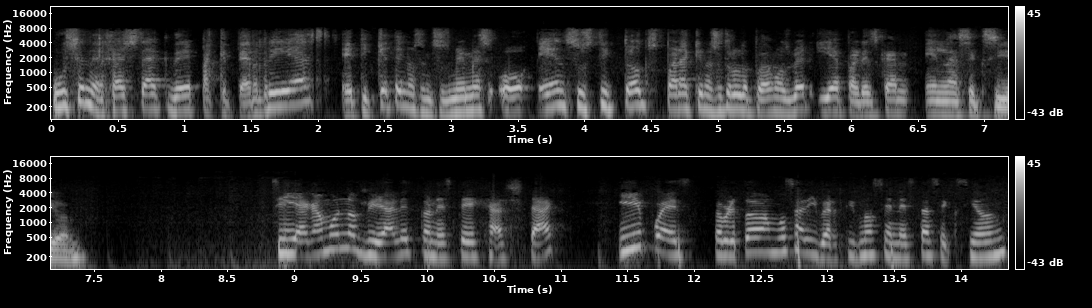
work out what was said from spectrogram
usen el hashtag de paqueterías, etiquétenos en sus memes o en sus TikToks para que nosotros lo podamos ver y aparezcan en la sección. Sí, hagámonos virales con este hashtag y pues sobre todo vamos a divertirnos en esta sección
